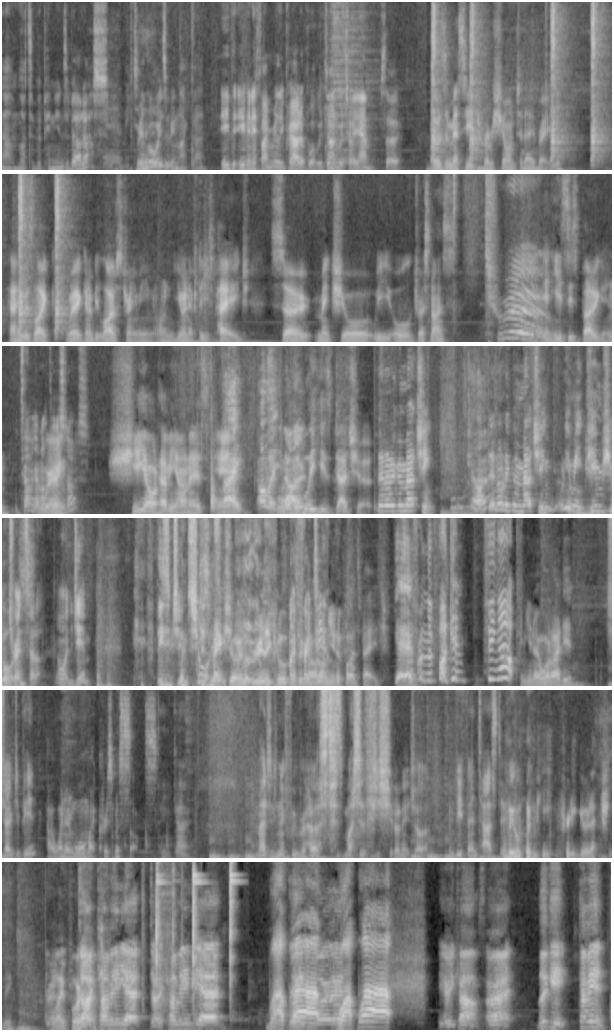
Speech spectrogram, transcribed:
um, lots of opinions about us. I've always been like that. Even even if I'm really proud of what we've done, which I am. So There was a message from Shaun today, Bradie. How he was like, "We're going to be live streaming on UNFD's page, so make sure we all dress nice." true. And here's this bogan You tell me I'm not Wearing- dressed nice. Shitty old Havaianas and Hey, I'll let you know. probably his dad shirt. They're not even matching. No. They're not even matching. What do you mean, gym shorts? Trendsetter. I want gym. These are gym shorts. Just make sure we look really cool because we're friend going on Jim. UNFD's page. Yeah, from the fucking thing up. And you know what I did? Shaved your beard. I went and wore my Christmas socks. There you go. Imagine if we rehearsed as much as we shit on each other. It'd be fantastic. We would be pretty good actually. Wait for it. Don't come in yet. Don't come in yet. Wop Wait for it. wop, wop wop. Here he comes. All right, Lukey, come in.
